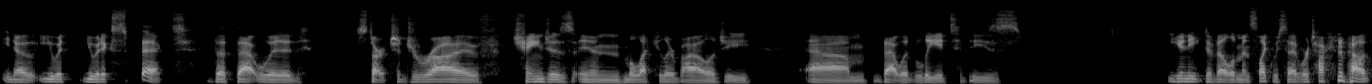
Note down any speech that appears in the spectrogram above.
you know you would you would expect that that would start to drive changes in molecular biology um, that would lead to these unique developments. Like we said we're talking about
